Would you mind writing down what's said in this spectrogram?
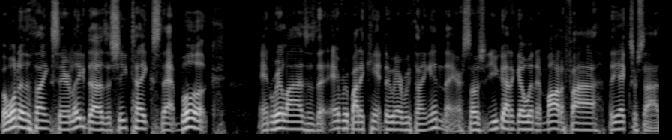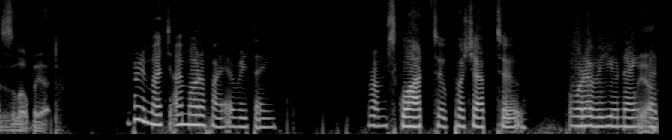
But one of the things Sarah Lee does is she takes that book and realizes that everybody can't do everything in there. So you got to go in and modify the exercises a little bit. pretty much i modify everything from squat to push up to whatever you name Yeah. it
